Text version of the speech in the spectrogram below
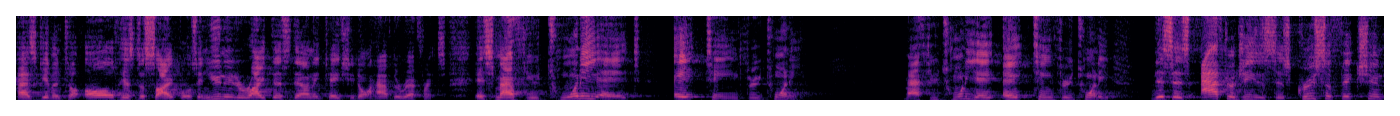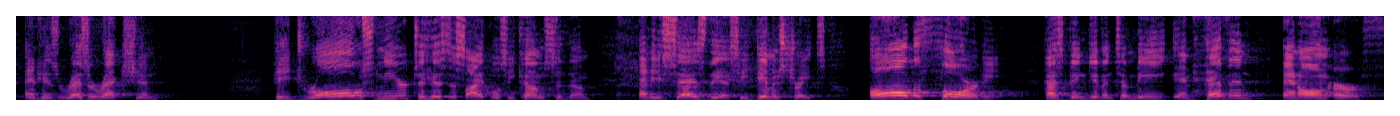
has given to all his disciples. And you need to write this down in case you don't have the reference. It's Matthew 28, 18 through 20. Matthew 28, 18 through 20. This is after Jesus' crucifixion and his resurrection. He draws near to his disciples, he comes to them, and he says this He demonstrates, All authority has been given to me in heaven and on earth.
